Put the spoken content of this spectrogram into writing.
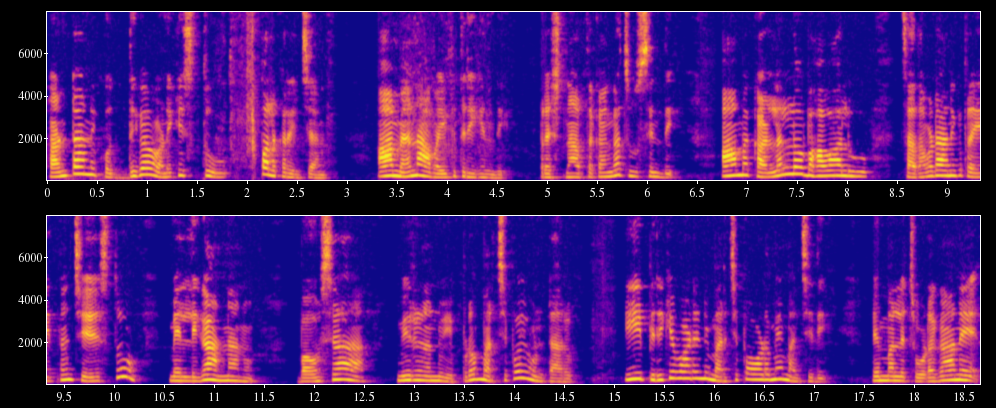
కంఠాన్ని కొద్దిగా వణికిస్తూ పలకరించాను. ఆమె నా వైపు తిరిగింది. ప్రశ్నార్థకంగా చూసింది. ఆమె కళ్ళల్లో భావాలు చదవడానికి ప్రయత్నం చేస్తూ మెల్లిగా అన్నాను బహుశా మీరు నన్ను ఎప్పుడో మర్చిపోయి ఉంటారు. ఈ పిరికివాడిని మర్చిపోవడమే మంచిది. మిమ్మల్ని చూడగానే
